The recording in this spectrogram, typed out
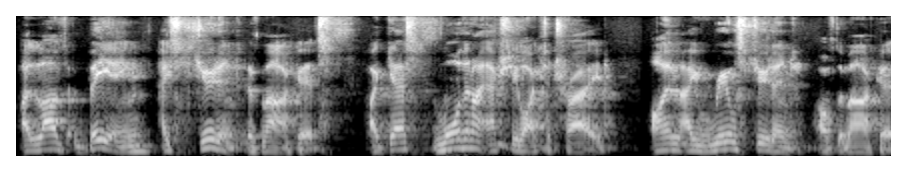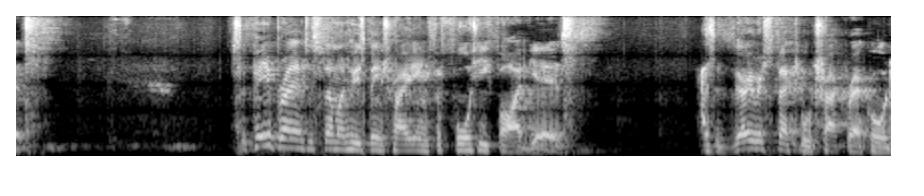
I love being a student of markets. I guess more than I actually like to trade. I'm a real student of the markets. So Peter Brandt is someone who's been trading for 45 years has a very respectable track record,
